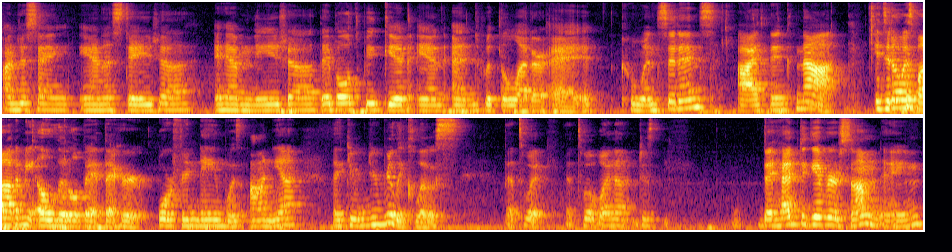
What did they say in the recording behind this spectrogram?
I'm just saying Anastasia, amnesia, they both begin and end with the letter A. Coincidence? I think not. It did always bother me a little bit that her orphan name was Anya. Like you're, you're really close. That's what. That's what. Why not just? They had to give her some name.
